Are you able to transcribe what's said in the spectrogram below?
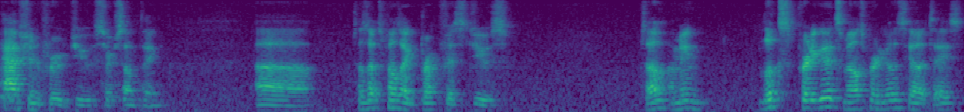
passion fruit juice or something. Uh, smells smells like breakfast juice. So I mean, looks pretty good. Smells pretty good. Let's see how it tastes.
